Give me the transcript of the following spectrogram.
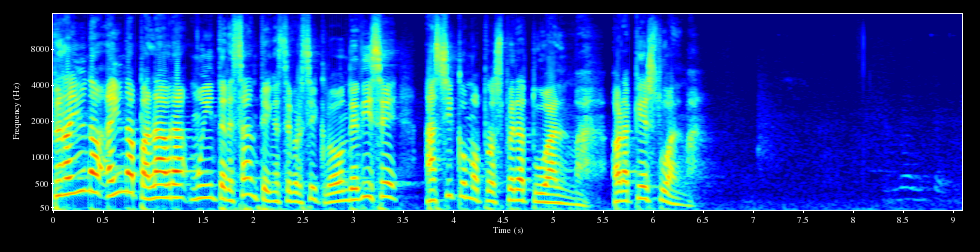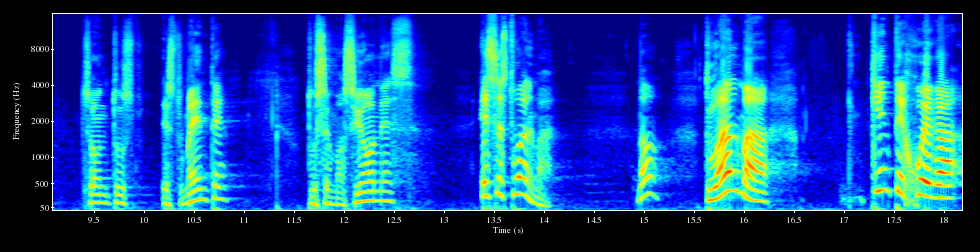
Pero hay una, hay una palabra muy interesante en este versículo donde dice, así como prospera tu alma. Ahora, ¿qué es tu alma? Son tus, es tu mente, tus emociones. Esa es tu alma, ¿no? Tu alma, ¿quién te juega,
